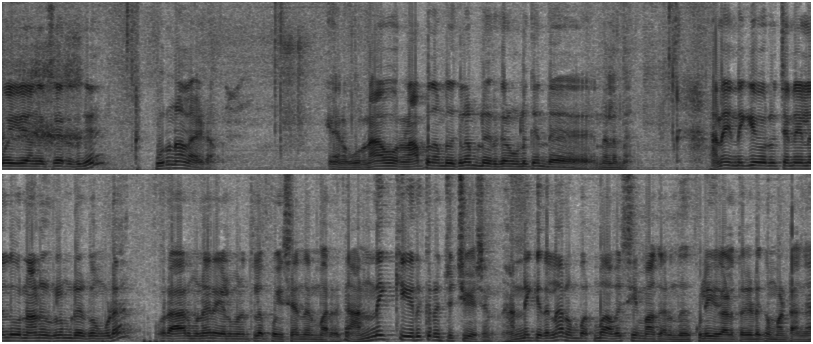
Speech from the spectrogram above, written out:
போய் அங்கே சேர்றதுக்கு ஒரு நாள் ஆகிடும் எனக்கு ஒரு நான் ஒரு நாற்பது ஐம்பது கிலோமீட்டர் இருக்கிறவங்களுக்கு இந்த நிலைமை. ஆனால் இன்றைக்கி ஒரு சென்னையிலேருந்து ஒரு நானூறு கிலோமீட்டர் இருக்கவங்க கூட ஒரு ஆறு மணி நேரம் ஏழு மணி நேரத்தில் போய் சேர்ந்த மாதிரி இருக்குது அன்னைக்கு இருக்கிற சுச்சுவேஷன் அன்னைக்கு இதெல்லாம் ரொம்ப ரொம்ப அவசியமாக இருந்தது. குளிகை காலத்தில் எடுக்க மாட்டாங்க.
